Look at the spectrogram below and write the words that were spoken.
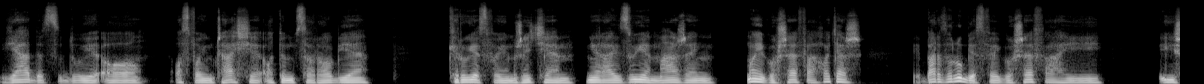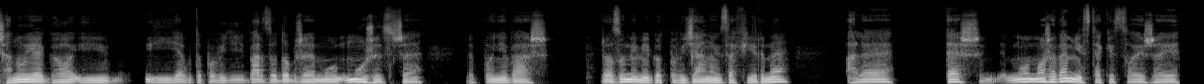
ja decyduję o, o swoim czasie, o tym, co robię, kieruję swoim życiem, nie realizuję marzeń mojego szefa, chociaż bardzo lubię swojego szefa i, i szanuję go i, i jakby to powiedzieć, bardzo dobrze mu, mu życzę, ponieważ rozumiem jego odpowiedzialność za firmę, ale też może we mnie jest takie coś, że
